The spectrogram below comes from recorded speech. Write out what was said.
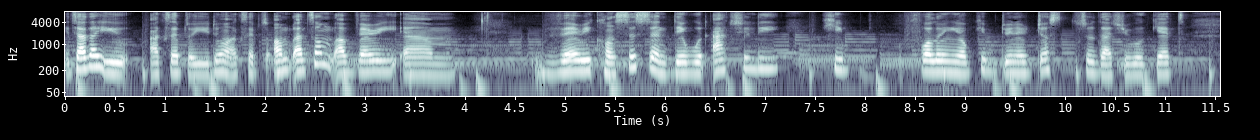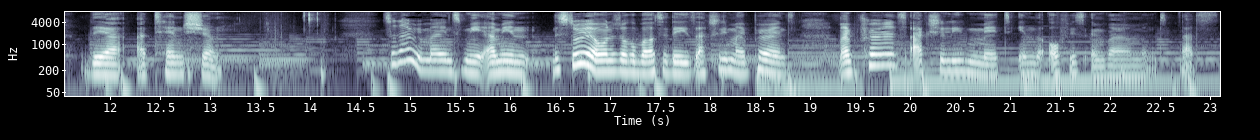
It's either you accept or you don't accept. Um, and some are very um very consistent. They would actually keep following up keep doing it just so that you will get their attention so that reminds me, I mean, the story I want to talk about today is actually my parents. My parents actually met in the office environment. That's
